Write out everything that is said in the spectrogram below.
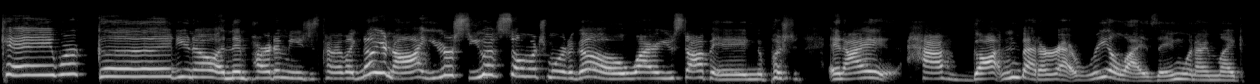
okay, we're good, you know. And then part of me is just kind of like, no, you're not. You're you have so much more to go. Why are you stopping? Push. And I have gotten better at realizing when I'm like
